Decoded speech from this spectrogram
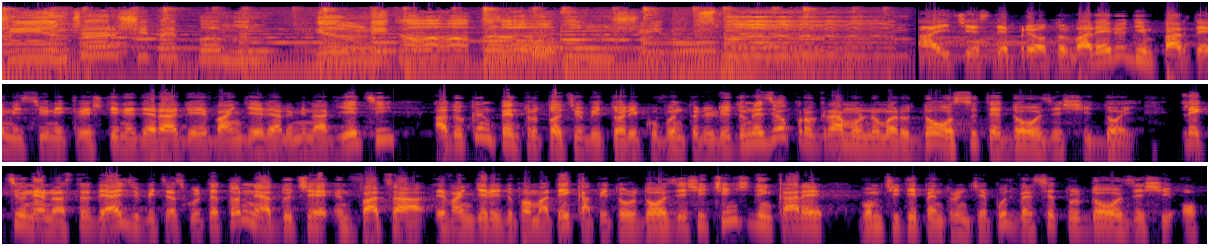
și în cer și pe pământ, El ni tată bun și sfânt. Aici este preotul Valeriu din partea emisiunii creștine de radio Evanghelia Lumina Vieții, aducând pentru toți iubitorii Cuvântului Lui Dumnezeu programul numărul 222. Lecțiunea noastră de azi, iubiți ascultători, ne aduce în fața Evangheliei după Matei, capitolul 25, din care vom citi pentru început versetul 28.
